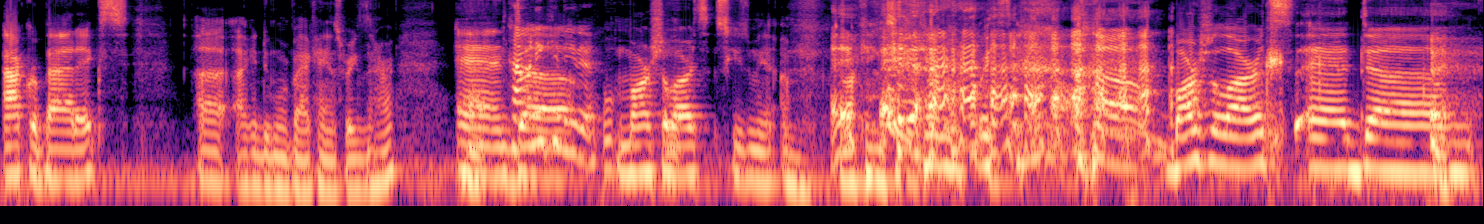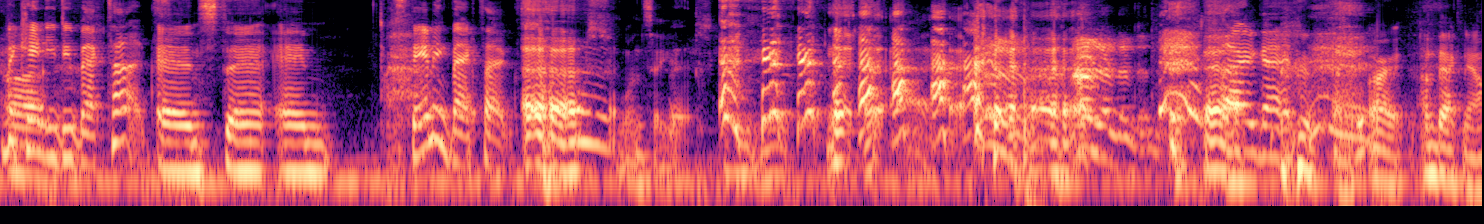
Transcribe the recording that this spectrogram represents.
acrobatics. Uh, I can do more back handsprings than her. And How many uh, can you do? Martial arts. Excuse me, I'm talking to the camera. Uh, martial arts and um, But can you do back tucks? and sta- and Standing back tucks. just one second. Sorry, guys. All right, I'm back now.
